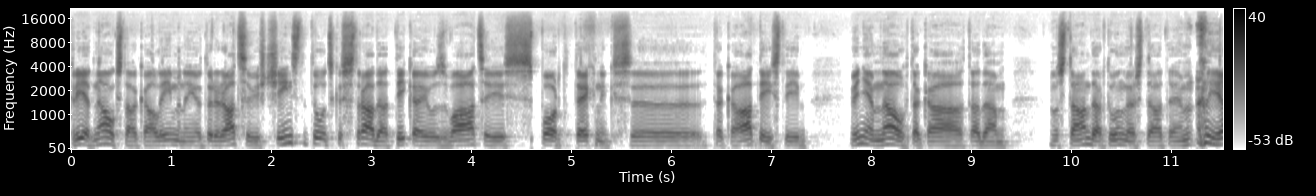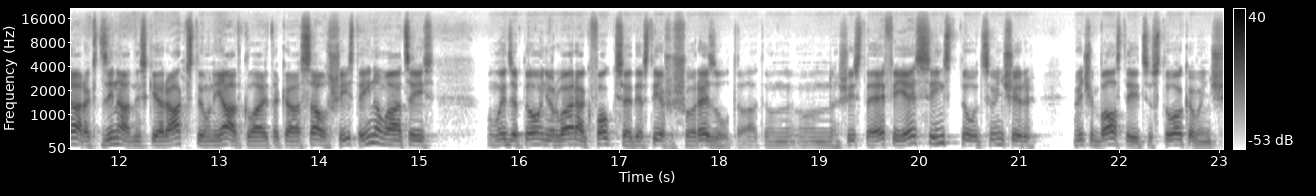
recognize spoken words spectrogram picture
krietni augstākā līmenī, jo tur ir atsevišķs institūts, kas strādā tikai uz Vācijas sporta tehnikas kā, attīstību. Viņiem nav tā kā, tādām nu, standarta universitātēm jāraksta zinātniskie raksti un jāatklāj kā, savas šīs inovācijas. Un līdz ar to viņi var vairāk fokusēties tieši uz šo rezultātu. Un, un šis FIS institūts ir, ir balstīts uz to, ka viņš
